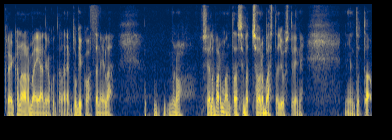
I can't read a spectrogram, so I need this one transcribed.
Kreikan armeijan joku tällainen tukikohta niillä, no siellä varmaan tanssivat Sorbasta justiin, niin, niin tota,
